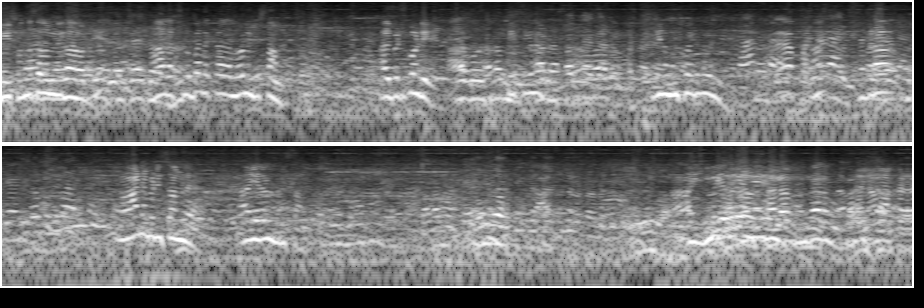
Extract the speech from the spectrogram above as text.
మీ సొంత స్థలం ఉంది కాబట్టి నాలుగు లక్షల రూపాయలు లెక్క లోన్ ఇస్తాం. అది పెట్టుకోండి నేను మున్సిపాలిటీ పోయింది. ఎక్కడ ఆడ పెట్టిస్తాంలే ఆ ఇరవై పెట్టిస్తాం ఆ ఇల్లు ఎక్కడ? బంగారం. అక్కడ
